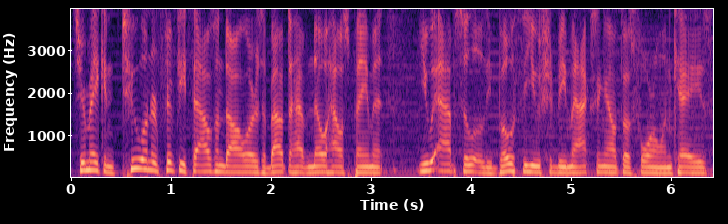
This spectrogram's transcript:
So you're making $250,000, about to have no house payment. You absolutely, both of you should be maxing out those 401ks,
